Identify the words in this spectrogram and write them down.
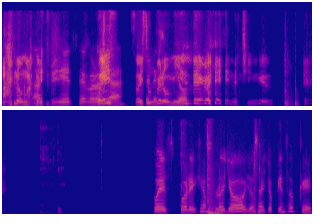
Ah, no mames. Bro, Güey, ya. soy súper humilde, güey. No chingues. Pues, por ejemplo, yo, yo, o sea, yo pienso que,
